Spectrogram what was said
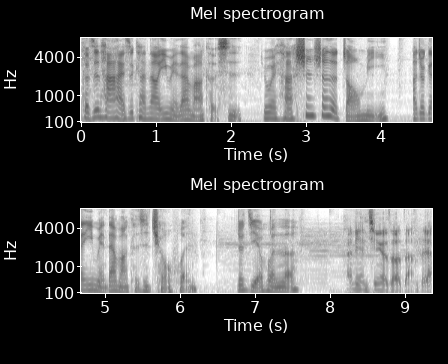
可是他还是看到伊美黛马可是，就为他深深的着迷，他就跟伊美黛马可是求婚，就结婚了。他年轻的时候长这样，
